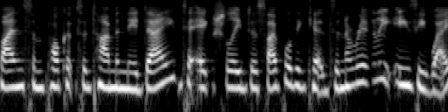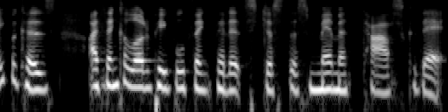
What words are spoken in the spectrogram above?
find some pockets of time in their day to actually disciple their kids in a really easy way because I think a lot of people think that it's just this mammoth task that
